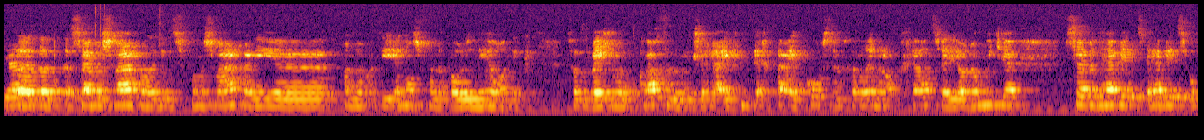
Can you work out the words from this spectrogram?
Ja. Eh, dat, dat zijn mijn zwager, want dit is van mijn zwager, die, eh, van de, die Engelse van Napoleon Hill. En ik zat een beetje met mijn klachten te doen. Ik zeg, ja, ik vind het echt taai kost en het gaat alleen maar over geld. Zei hij, oh, dan moet je Seven Habits, Habits of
